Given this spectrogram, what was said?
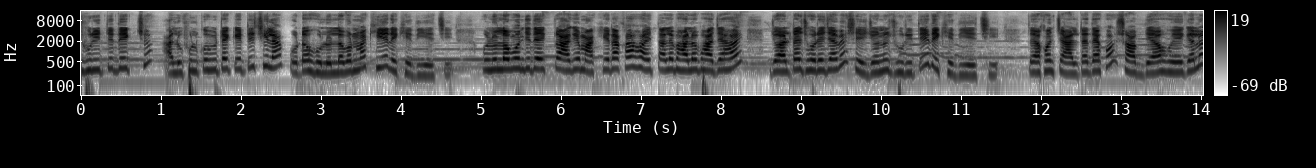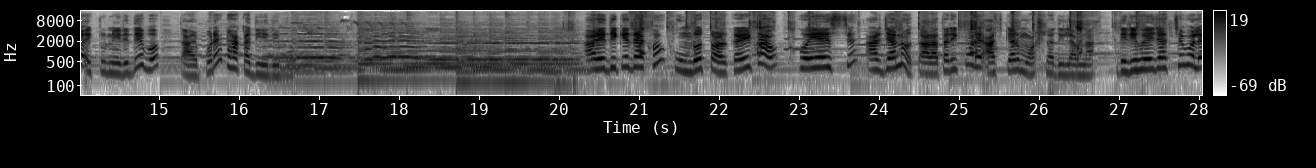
ঝুড়িতে দেখছ, আলু ফুলকপিটা কেটেছিলাম, ওটা হলুদ লবণ মাখিয়ে রেখে দিয়েছি। হলুদ লবণ যদি একটু আগে মাখিয়ে রাখা হয়, তাহলে ভালো ভাজা হয়, জলটা ঝরে যাবে, সেই জন্য ঝুড়িতে রেখে দিয়েছি। তো এখন চালটা দেখো, সব দেওয়া হয়ে গেল, একটু নেড়ে দেব, তারপরে ঢাকা দিয়ে দেব। আর এদিকে দেখো, কুমড়োর তরকারিটাও হয়ে এসছে, আর জানো, তাড়াতাড়ি করে আজকে আর মশলা দিলাম না। দেরি হয়ে যাচ্ছে বলে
